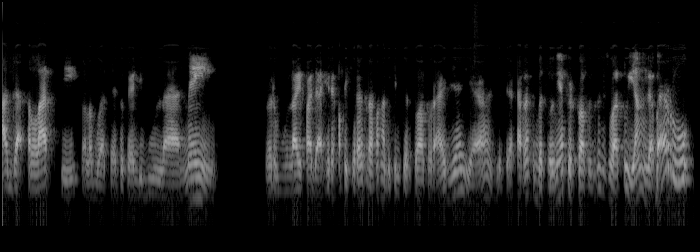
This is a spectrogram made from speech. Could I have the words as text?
agak telat sih kalau buat saya itu kayak di bulan Mei baru mulai pada akhirnya kepikiran kenapa nggak bikin virtual tour aja ya? Gitu ya. Karena sebetulnya virtual tour itu sesuatu yang nggak baru.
